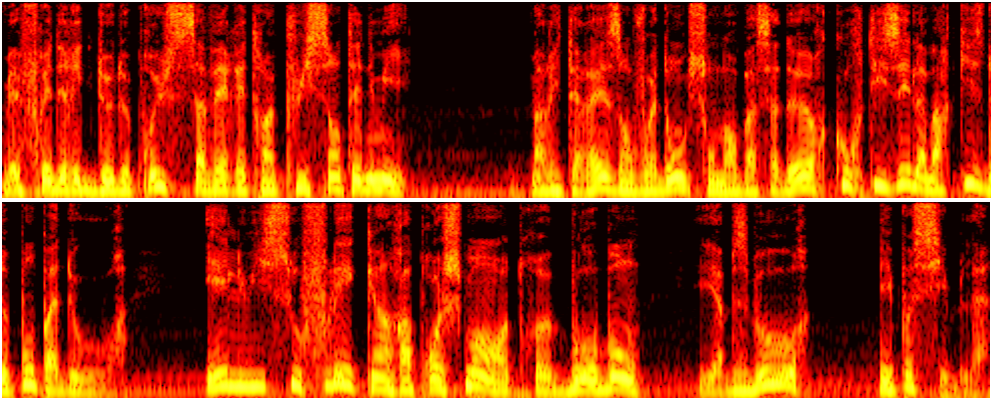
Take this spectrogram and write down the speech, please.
Mais Frédéric II de Prusse s'avère être un puissant ennemi. Marie-Thérèse envoie donc son ambassadeur courtiser la marquise de Pompadour et lui souffler qu'un rapprochement entre Bourbon et Habsbourg est possible.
